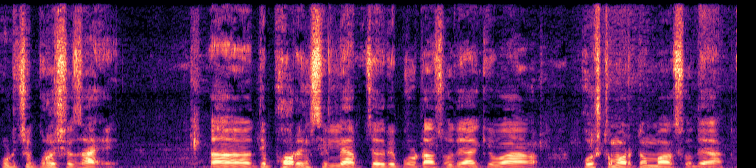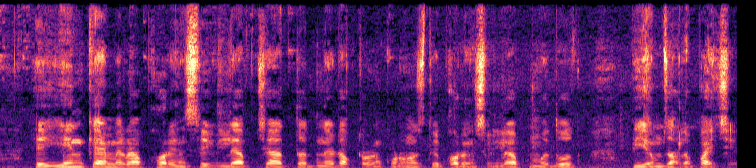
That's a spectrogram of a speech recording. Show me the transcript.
पुढची प्रोसेस आहे ते फॉरेन्सिक लॅबचा रिपोर्ट असू द्या किंवा पोस्टमॉर्टम असू द्या हे इन कॅमेरा फॉरेन्सिक लॅबच्या तज्ज्ञ डॉक्टरांकडूनच ते फॉरेन्सिक लॅबमधून पी एम झालं पाहिजे.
